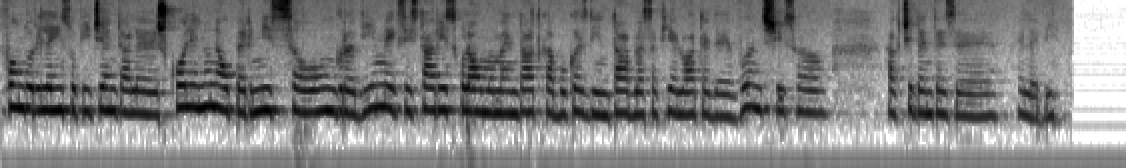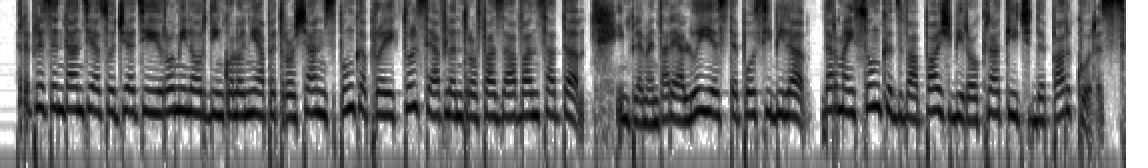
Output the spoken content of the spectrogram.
fondurile insuficiente ale școlii nu ne-au permis să o îngrădim. Exista riscul la un moment dat ca bucăți din tablă să fie luate de vânt și să accidenteze elevii. Reprezentanții Asociației Romilor din colonia Petroșani spun că proiectul se află într-o fază avansată. Implementarea lui este posibilă, dar mai sunt câțiva pași birocratici de parcurs.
